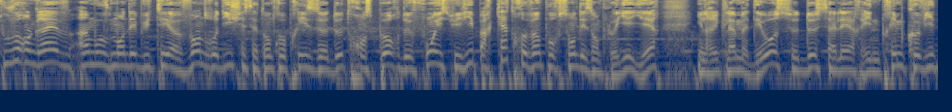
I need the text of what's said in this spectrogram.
toujours en grève. Un mouvement débuté vendredi chez cette entreprise de transport de fonds est suivi par 80% des employés hier. Ils réclament des hausses de salaire et une prime Covid.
